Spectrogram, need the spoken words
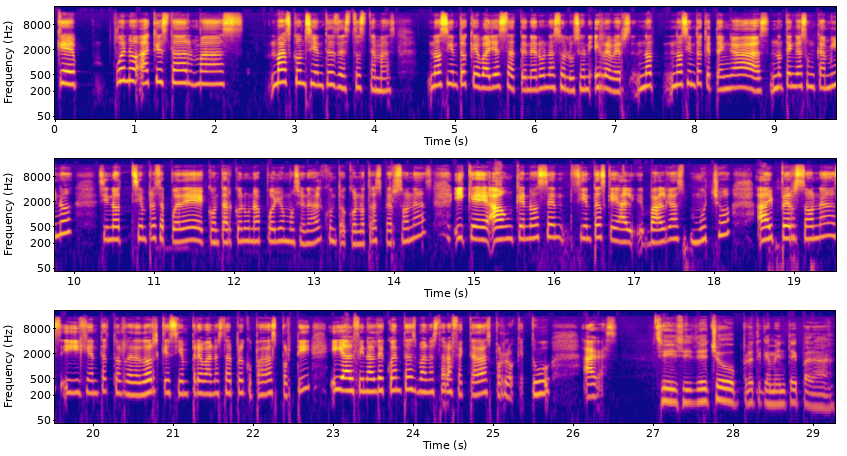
que bueno hay que estar más más conscientes de estos temas no siento que vayas a tener una solución irreversible. No, no siento que tengas, no tengas un camino, sino siempre se puede contar con un apoyo emocional junto con otras personas y que aunque no se, sientas que valgas mucho, hay personas y gente a tu alrededor que siempre van a estar preocupadas por ti y al final de cuentas van a estar afectadas por lo que tú hagas. Sí, sí, de hecho prácticamente para,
